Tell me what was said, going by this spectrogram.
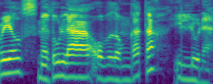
Reels, Medula Oblongata y Luna,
